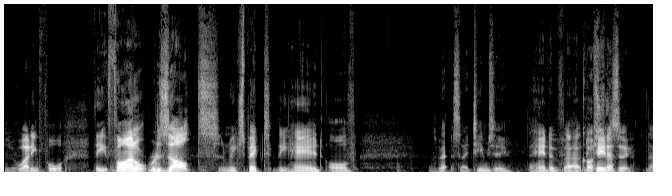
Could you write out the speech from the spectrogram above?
We're waiting for the final result, and we expect the hand of. I was about to say Tim Tszyu, the hand of uh, Kostya. Nikita Tszyu. No,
